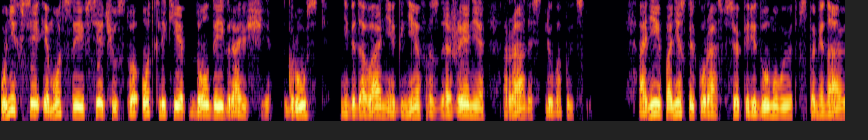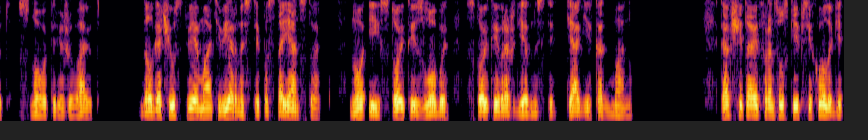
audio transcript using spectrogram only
У них все эмоции, все чувства-отклики долгоиграющие — грусть, негодование, гнев, раздражение, радость, любопытство. Они по нескольку раз все передумывают, вспоминают, снова переживают. Долгочувствие — мать верности, постоянства, но и стойкой злобы, стойкой враждебности, тяги к обману. Как считают французские психологи,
